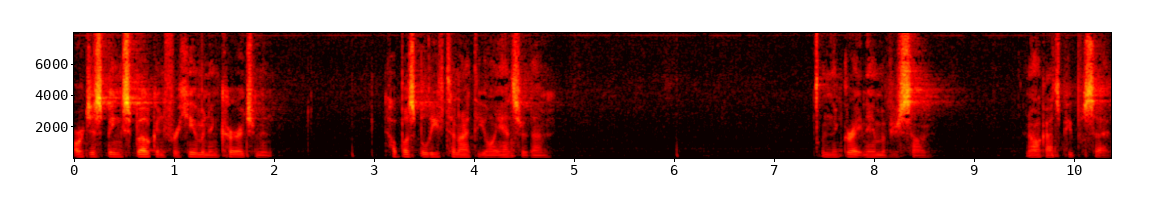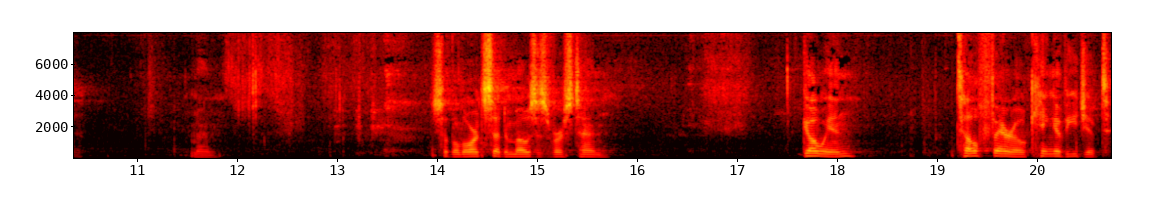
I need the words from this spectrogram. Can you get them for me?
or just being spoken for human encouragement. Help us believe tonight that you'll answer them. In the great name of your Son. And all God's people said, Amen. So the Lord said to Moses, verse 10 Go in, tell Pharaoh, king of Egypt,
